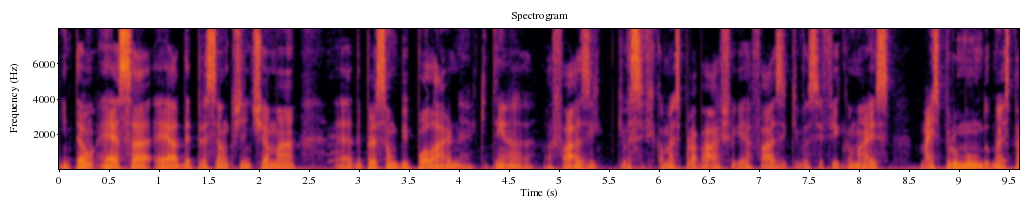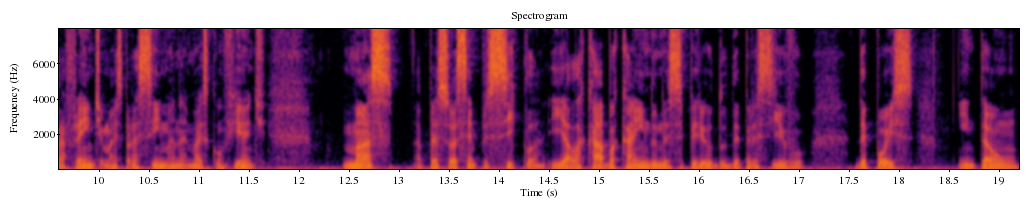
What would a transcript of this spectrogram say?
Então essa é a depressão que a gente chama é, depressão bipolar, né? Que tem a, a fase que você fica mais para baixo e a fase que você fica mais mais para o mundo, mais para frente, mais para cima, né? Mais confiante. Mas a pessoa sempre cicla e ela acaba caindo nesse período depressivo depois. Então,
